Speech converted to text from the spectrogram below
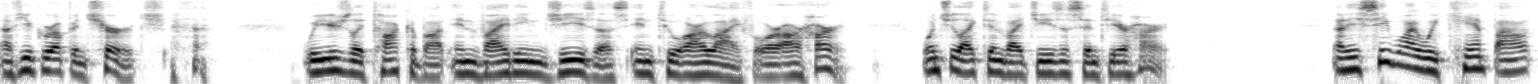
Now, if you grew up in church, we usually talk about inviting Jesus into our life or our heart. Wouldn't you like to invite Jesus into your heart? Now, do you see why we camp out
